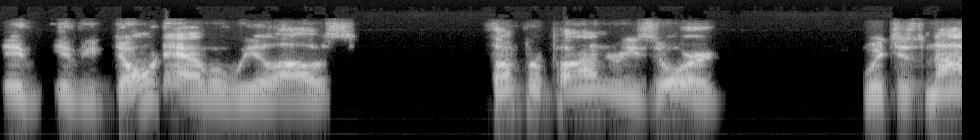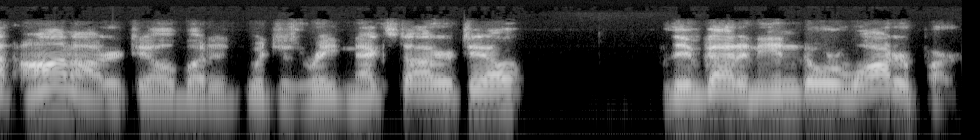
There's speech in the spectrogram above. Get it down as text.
If, if you don't have a wheelhouse, Thumper Pond Resort, which is not on Otter Tail, but it, which is right next to Otter Tail, they've got an indoor water park.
